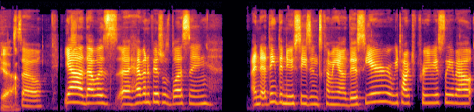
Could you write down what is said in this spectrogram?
Yeah. So, yeah, that was uh, Heaven Official's Blessing. And I think the new season's coming out this year. We talked previously about,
